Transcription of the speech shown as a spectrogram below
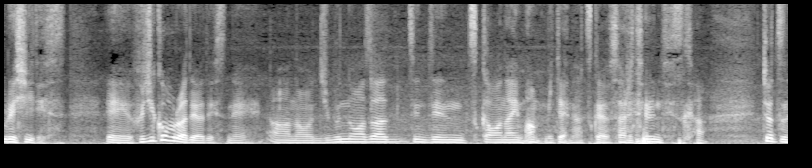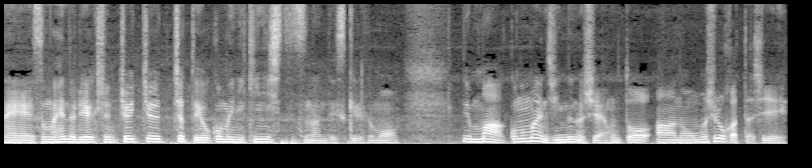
嬉しいです。えー、富士コブラではですねあの自分の技全然使わないマンみたいな扱いをされてるんですが ちょっとねその辺のリアクションちょいちょいちょっと横目に気にしつつなんですけれどもでもまあこの前の神宮の試合本当あの面白かったし、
